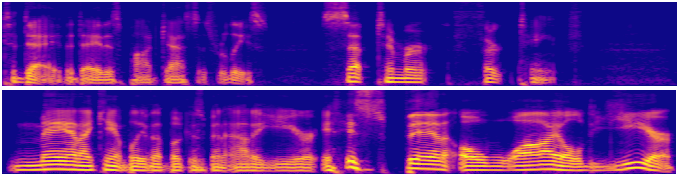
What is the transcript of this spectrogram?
today, the day this podcast is released, September 13th. Man, I can't believe that book has been out a year. It has been a wild year.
